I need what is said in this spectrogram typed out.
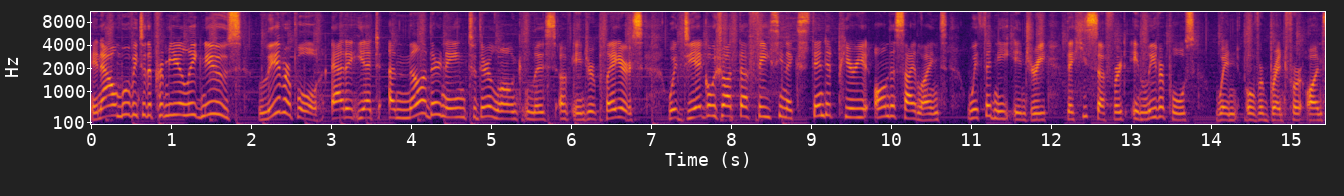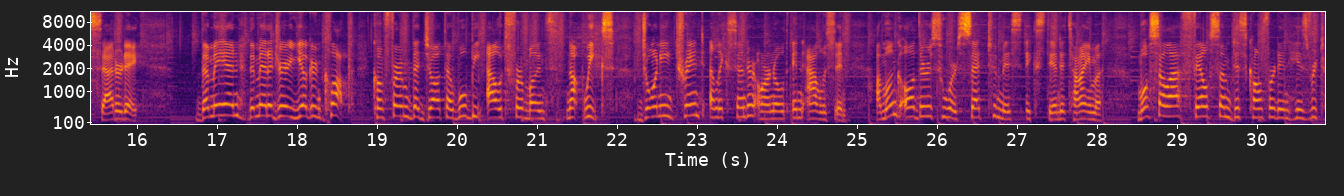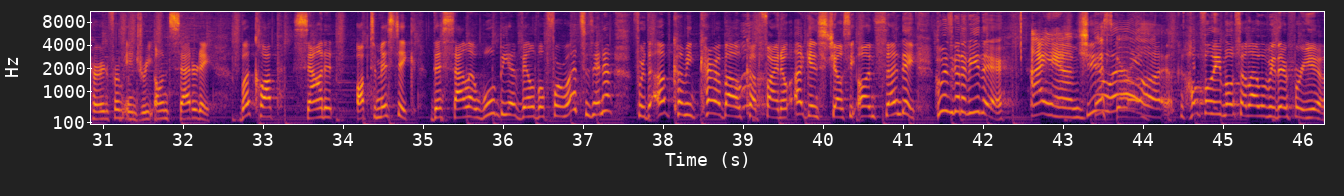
And now moving to the Premier League news, Liverpool added yet another name to their long list of injured players, with Diogo Jota facing an extended period on the sidelines with a knee injury that he suffered in Liverpool's win over Brentford on Saturday. The man, the manager Jurgen Klopp, confirmed that Jota will be out for months, not weeks, joining Trent Alexander-Arnold and Alisson, among others who are set to miss extended time. Mo Salah felt some discomfort in his return from injury on Saturday, but Klopp sounded optimistic that Salah will be available for what, Susannah? For the upcoming Carabao Cup final against Chelsea on Sunday. Who's going to be there? I am. She this will. Girl. Hopefully, Mo Salah will be there for you.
